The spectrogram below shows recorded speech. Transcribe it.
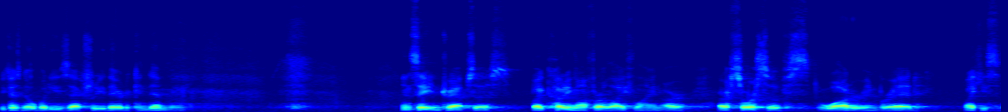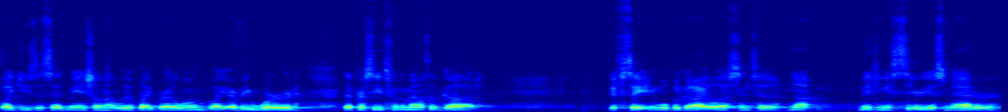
because nobody's actually there to condemn me. And Satan traps us by cutting off our lifeline, our, our source of water and bread. Like, he, like Jesus said, man shall not live by bread alone, but by every word that proceeds from the mouth of God. If Satan will beguile us into not making a serious matter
